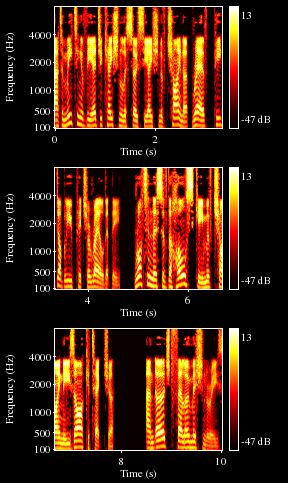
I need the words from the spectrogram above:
at a meeting of the Educational Association of China, Rev. P. W. Pitcher railed at the rottenness of the whole scheme of Chinese architecture, and urged fellow missionaries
